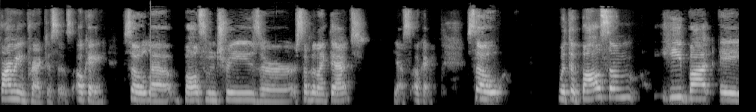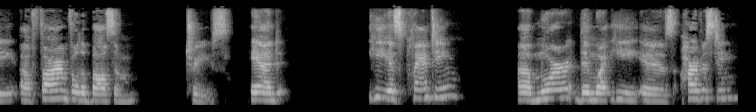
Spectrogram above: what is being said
Farming practices. Okay, so uh, balsam trees or something like that. Yes, okay. So with the balsam, he bought a, a farm full of balsam trees and he is planting uh, more than what he is harvesting.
